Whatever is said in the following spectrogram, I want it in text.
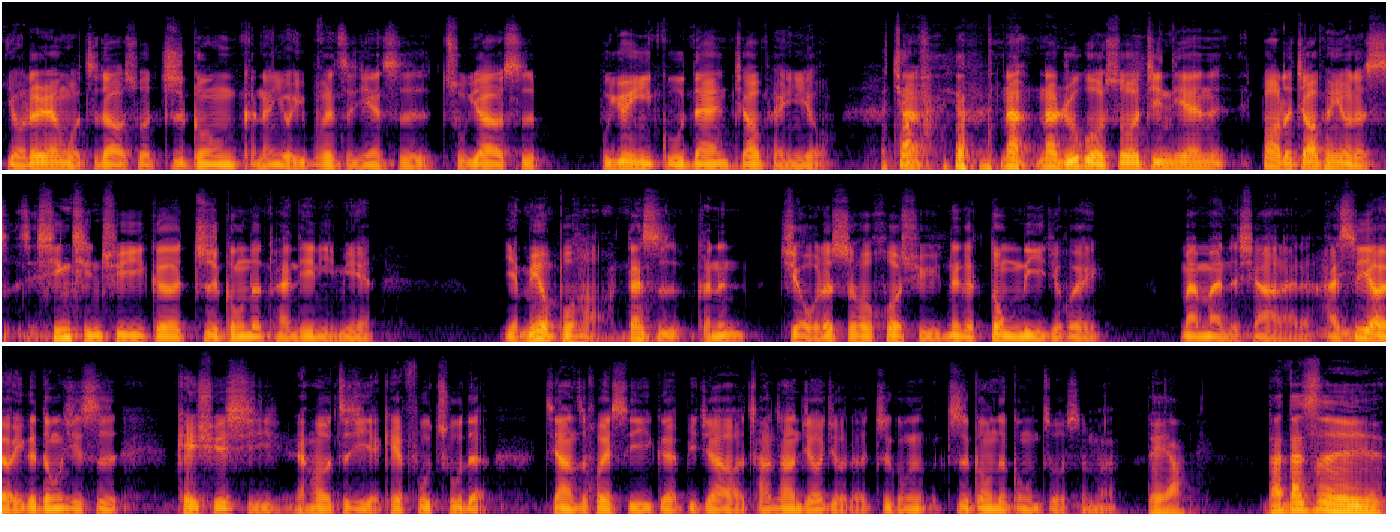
有的人我知道说，志工可能有一部分时间是主要是不愿意孤单，交朋友。交朋友那，那那如果说今天抱着交朋友的心情去一个志工的团体里面，也没有不好，但是可能久的时候，或许那个动力就会慢慢的下来了。还是要有一个东西是可以学习，然后自己也可以付出的，这样子会是一个比较长长久久的志工志工的工作，是吗？对呀、啊，那但是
